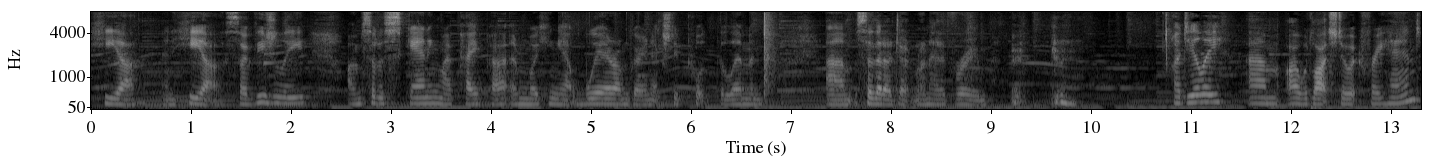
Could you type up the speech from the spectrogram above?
here and here. So visually, I'm sort of scanning my paper and working out where I'm going to actually put the lemon um, so that I don't run out of room. Ideally, um, I would like to do it freehand,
